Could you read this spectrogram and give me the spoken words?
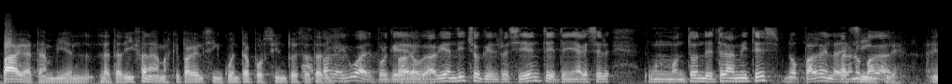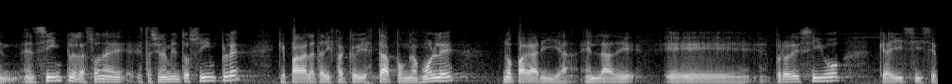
paga también la tarifa, nada más que paga el 50% de esa ah, tarifa. Paga igual, porque habían dicho que el residente tenía que hacer un montón de trámites. No paga en la de simple. En, simple, la zona de estacionamiento simple, que paga la tarifa que hoy está, pongámosle, no pagaría. En la de eh, progresivo, que ahí si se,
